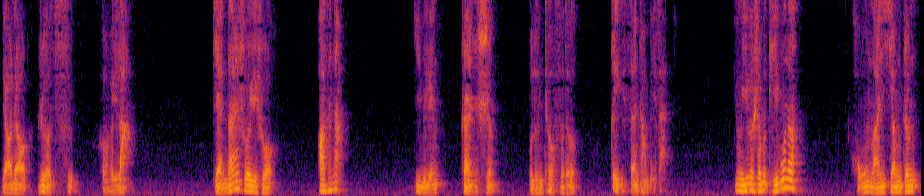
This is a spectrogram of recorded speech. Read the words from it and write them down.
聊聊热刺和维拉。简单说一说，阿森纳一比零战胜布伦特福德这三场比赛，用一个什么题目呢？红蓝相争，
